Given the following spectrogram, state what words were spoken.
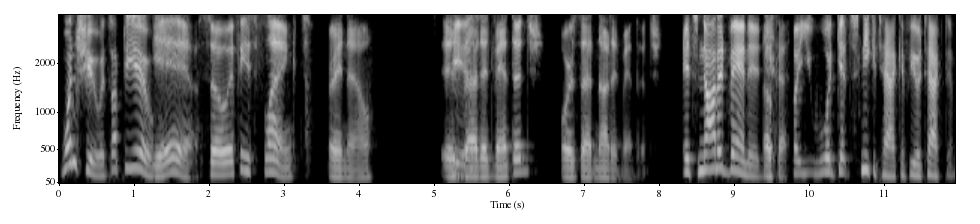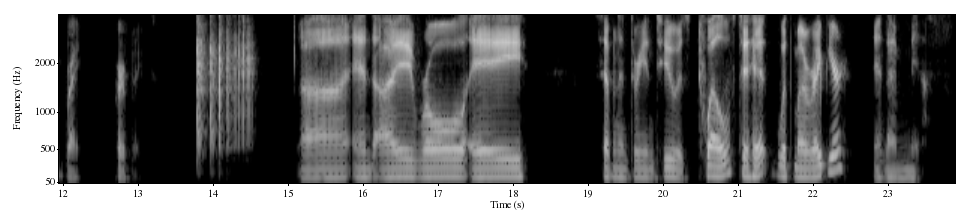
one shoe. It's up to you. Yeah. So if he's flanked right now, is He that is. advantage or is that not advantage? It's not advantage. Okay. But you would get sneak attack if you attacked him. Right. Perfect. Uh, and I roll a seven and three and two is twelve to hit with my rapier, and I miss.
